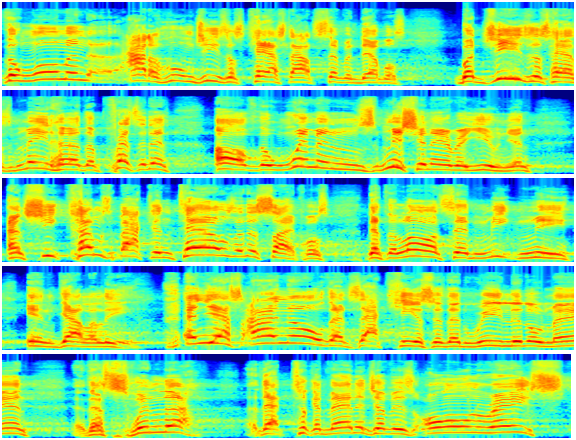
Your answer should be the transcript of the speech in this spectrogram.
the woman out of whom Jesus cast out seven devils. But Jesus has made her the president of the Women's Missionary Union. And she comes back and tells the disciples that the Lord said, Meet me in Galilee. And yes, I know that Zacchaeus is that wee little man, that swindler, that took advantage of his own race.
